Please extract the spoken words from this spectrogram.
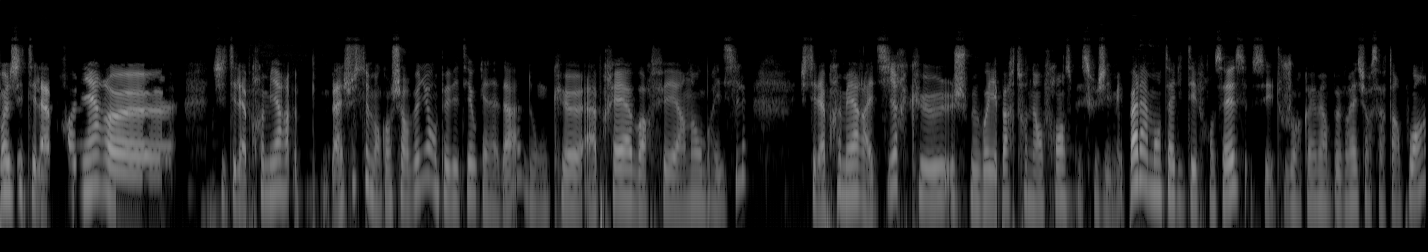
Moi, j'étais la première. Euh, j'étais la première. Bah, justement, quand je suis revenue en PVT au Canada, donc euh, après avoir fait un an au Brésil, J'étais la première à dire que je me voyais pas retourner en France parce que j'aimais pas la mentalité française, c'est toujours quand même un peu vrai sur certains points,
